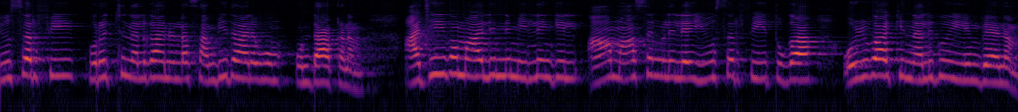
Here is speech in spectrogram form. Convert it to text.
യൂസർ ഫീ കുറച്ചു നൽകാനുള്ള സംവിധാനവും ഉണ്ടാക്കണം. അജൈവ മാലിന്യം ഇല്ലെങ്കിൽ ആ മാസങ്ങളിലെ യൂസർ ഫീ തുക ഒഴിവാക്കി നൽകുകയും വേണം.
